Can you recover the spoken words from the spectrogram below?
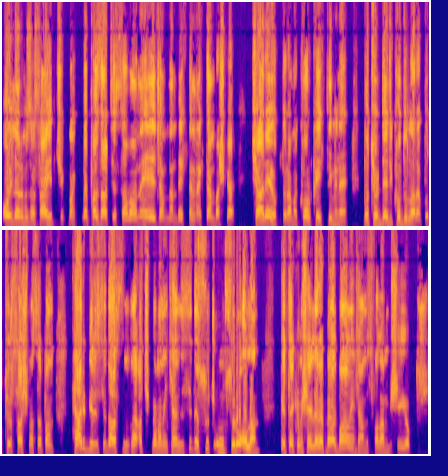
oylarımıza sahip çıkmak ve pazartesi sabahını heyecanla beklemekten başka çare yoktur ama korku iklimine, bu tür dedikodulara, bu tür saçma sapan her birisi de aslında açıklamanın kendisi de suç unsuru olan bir takım şeylere bel bağlayacağımız falan bir şey yoktur.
